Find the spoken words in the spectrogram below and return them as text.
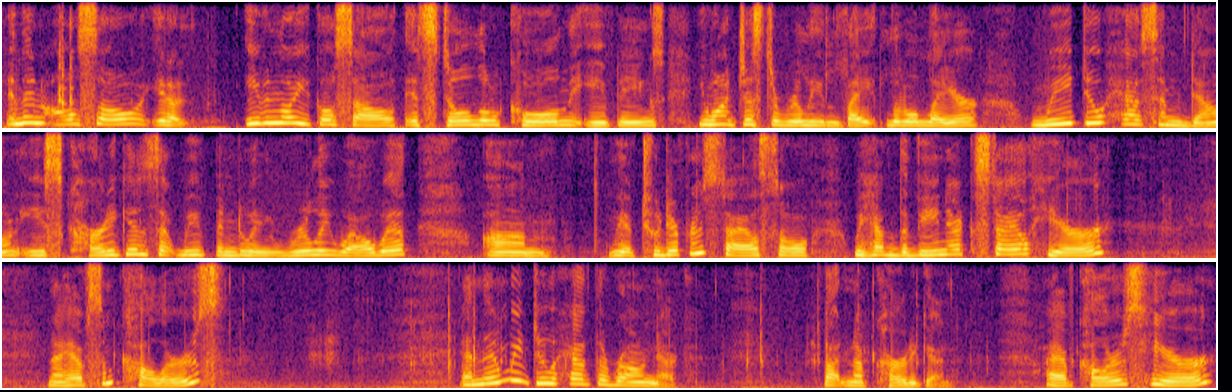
And then also, know, even though you go south, it's still a little cool in the evenings. You want just a really light little layer. We do have some down east cardigans that we've been doing really well with. Um, we have two different styles. So we have the v-neck style here, and I have some colors. And then we do have the round neck button-up cardigan. I have colors here.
